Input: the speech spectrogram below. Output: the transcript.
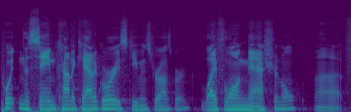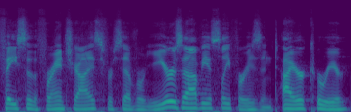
put in the same kind of category as Stephen Strasburg, lifelong national, uh, face of the franchise for several years, obviously, for his entire career.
